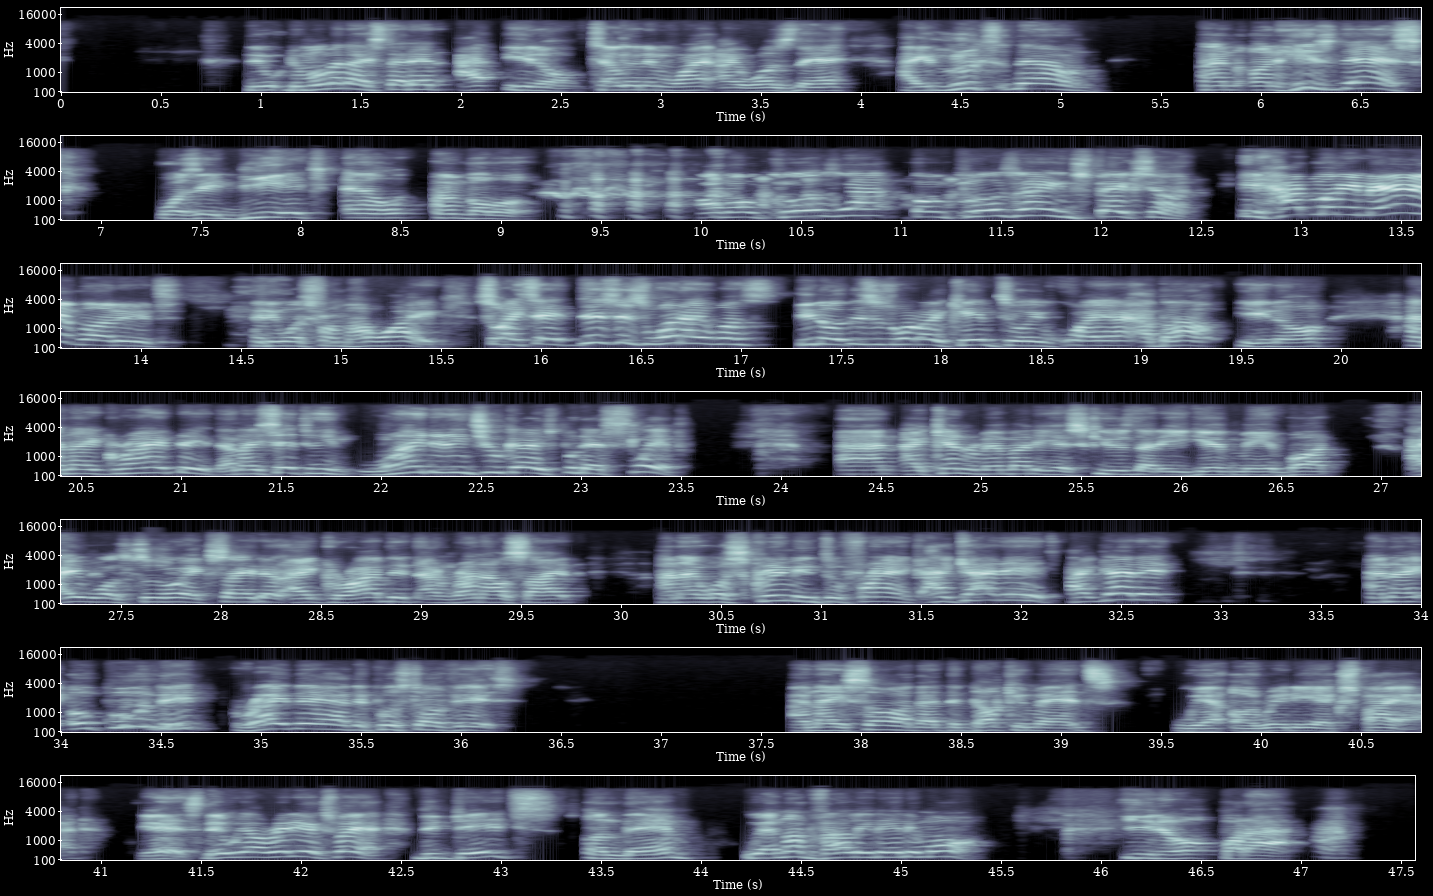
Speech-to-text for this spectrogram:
the, the moment I started, you know, telling him why I was there, I looked down and on his desk was a DHL envelope. and on closer, on closer inspection, it had my name on it and it was from Hawaii. So I said, This is what I was, you know, this is what I came to inquire about, you know. And I grabbed it and I said to him, Why didn't you guys put a slip? And I can't remember the excuse that he gave me, but I was so excited. I grabbed it and ran outside and I was screaming to Frank, I got it, I got it. And I opened it right there at the post office. And I saw that the documents were already expired. Yes, they were already expired. The dates on them were not valid anymore. You know, but I,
